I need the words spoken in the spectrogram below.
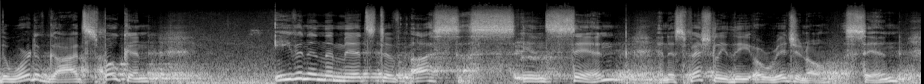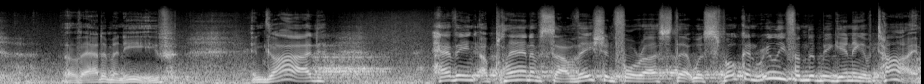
the Word of God spoken even in the midst of us in sin, and especially the original sin of Adam and Eve, and God having a plan of salvation for us that was spoken really from the beginning of time,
